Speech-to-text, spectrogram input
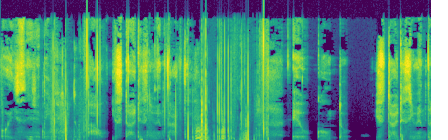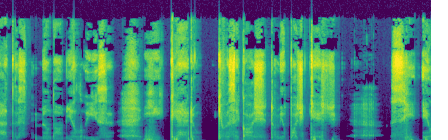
Oi, seja bem-vindo ao Histórias Inventadas. Eu conto histórias inventadas. Meu nome é Luísa e quero que você goste do meu podcast. Se eu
